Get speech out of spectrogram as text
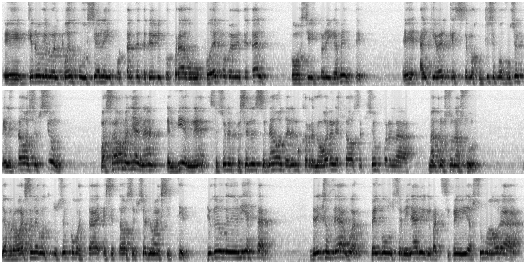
Eh, creo que lo del Poder Judicial es importante tenerlo incorporado como un poder propiamente tal, como si históricamente. Eh, hay que ver que el sistema de justicia cómo funciona. El estado de excepción. Pasado mañana, el viernes, sesión especial del Senado, tenemos que renovar el estado de excepción para la macrozona sur. De aprobarse la Constitución como está, ese estado de excepción no va a existir. Yo creo que debería estar. Derechos de agua. Vengo a un seminario que participé vía Suma ahora,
